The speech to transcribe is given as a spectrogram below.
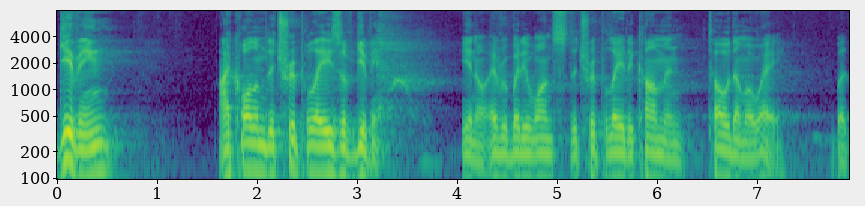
giving, I call them the triple A's of giving. You know, everybody wants the triple A to come and tow them away. But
